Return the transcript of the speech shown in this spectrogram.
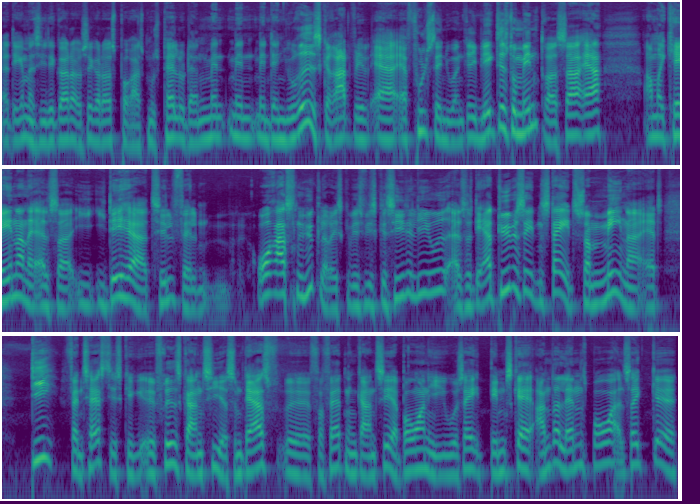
Ja, det kan man sige, det gør der jo sikkert også på Rasmus Paludan, men, men, men den juridiske ret er, er fuldstændig uangribelig. Ikke desto mindre, så er amerikanerne altså i, i det her tilfælde overraskende hykleriske, hvis vi skal sige det lige ud. Altså, det er dybest set en stat, som mener, at de fantastiske øh, frihedsgarantier, som deres øh, forfatning garanterer borgerne i USA, dem skal andre landes borgere altså ikke, øh,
